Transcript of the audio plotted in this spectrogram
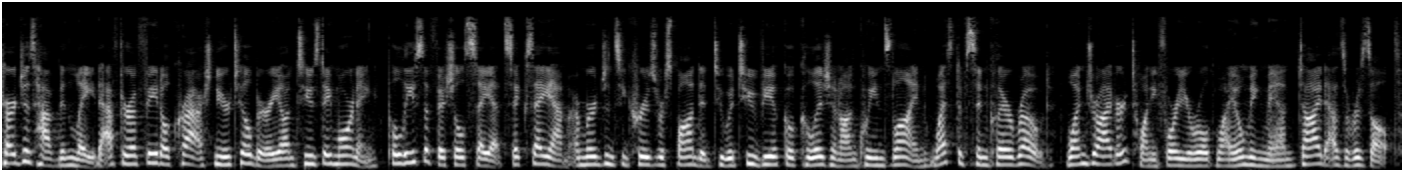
Charges have been laid after a fatal crash near Tilbury on Tuesday morning. Police officials say at 6 a.m., emergency crews responded to a two vehicle collision on Queens Line, west of Sinclair Road. One driver, 24 year old Wyoming man, died as a result.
